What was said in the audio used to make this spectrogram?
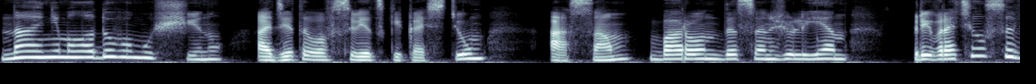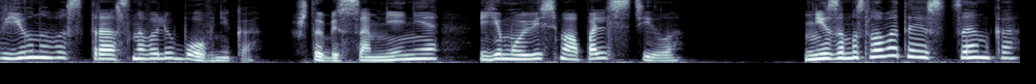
на немолодого мужчину, одетого в светский костюм, а сам барон де Сен-Жюльен превратился в юного страстного любовника, что, без сомнения, ему весьма польстило. Незамысловатая сценка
